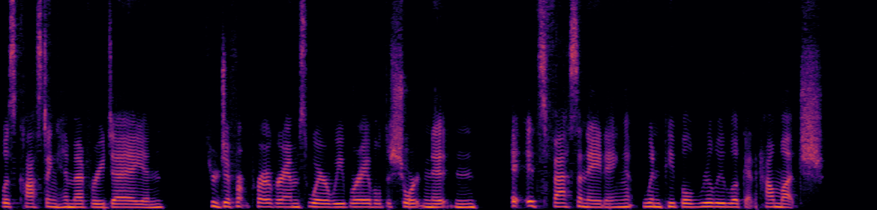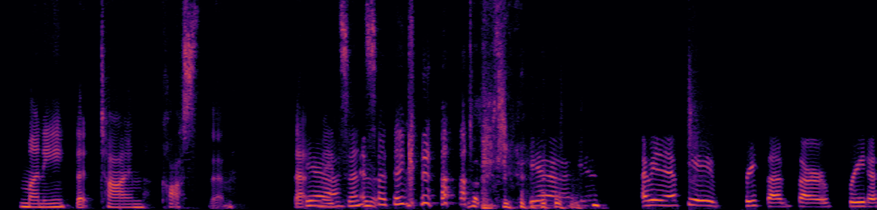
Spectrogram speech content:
was costing him every day and through different programs where we were able to shorten it and it's fascinating when people really look at how much money that time costs them. That yeah. made sense, and, I think. yeah. I mean, FDA pre-subs are free to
